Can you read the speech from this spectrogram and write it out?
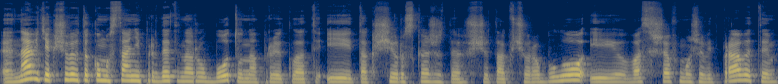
Е, Навіть якщо ви в такому стані прийдете на роботу, наприклад, і так щиро скажете, що так вчора було, і вас шеф може відправити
